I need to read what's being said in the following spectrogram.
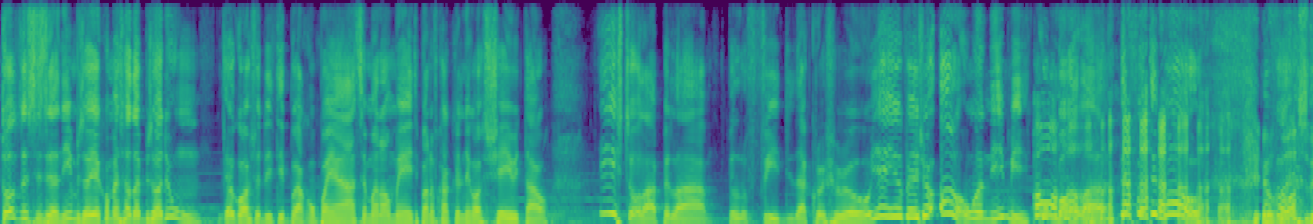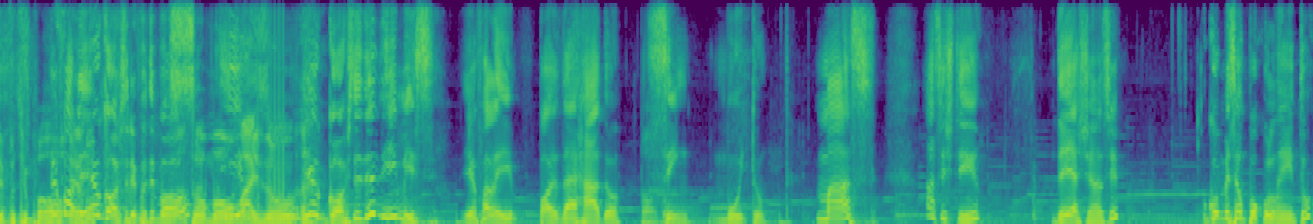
Todos esses animes eu ia começar do episódio 1. Eu gosto de, tipo, acompanhar semanalmente, pra não ficar aquele negócio cheio e tal. E estou lá pela, pelo feed da Crunchyroll e aí eu vejo, oh, um anime com Oh. bola de futebol. Eu falei- gosto de futebol. Eu falei, eu gosto de futebol. Somou e eu- mais um. E eu gosto de animes. E eu falei, pode dar errado? Pode. Sim, muito. Mas, assisti, dei a chance. O começo é um pouco lento.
